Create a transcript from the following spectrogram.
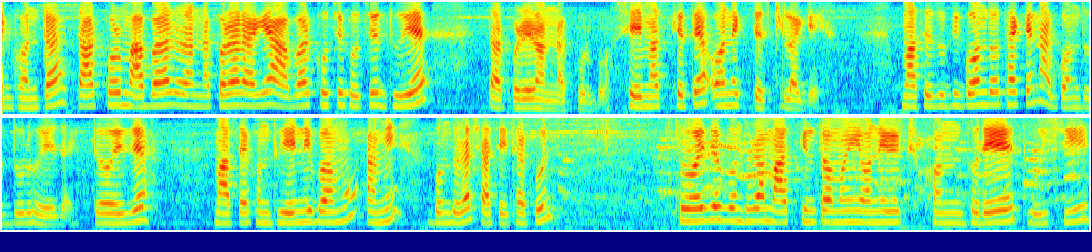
এক ঘণ্টা। তারপর আবার রান্না করার আগে আবার খোঁচে খোঁচে ধুয়ে তারপরে রান্না করব। সেই মাছ খেতে অনেক টেস্ট লাগে। মাছে যদি গন্ধ থাকে না, গন্ধ দূর হয়ে যায়। তো এই যে মাছ এখন ধুয়ে নিব আমু। আমি, বন্ধুরা সাথেই থাকুন। তো ওই যে বন্ধুরা, মাছ কিন্তু আমি অনেকক্ষণ ধরে ধুইছি।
